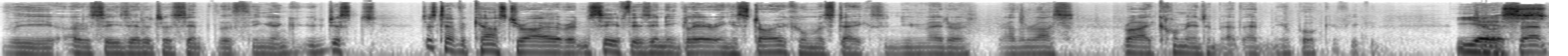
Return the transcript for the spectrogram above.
the overseas editor sent the thing and you just just have a cast your eye over it and see if there's any glaring historical mistakes. And you made a rather nice wry comment about that in your book. If you could yes, that.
